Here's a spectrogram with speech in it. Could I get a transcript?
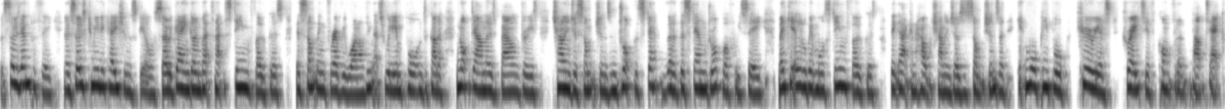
but so is empathy, you know, so is communication skills. So again, going back to that STEAM focus, there's something for everyone. I think that's really important to kind of knock down those boundaries, challenge assumptions and drop the step the, the STEM drop off we see, make it a little bit more STEAM focused. I think that can help challenge those assumptions and get more people curious, creative, confident about tech.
